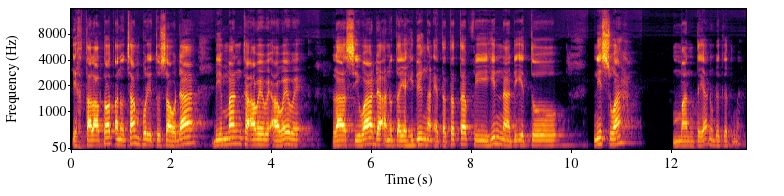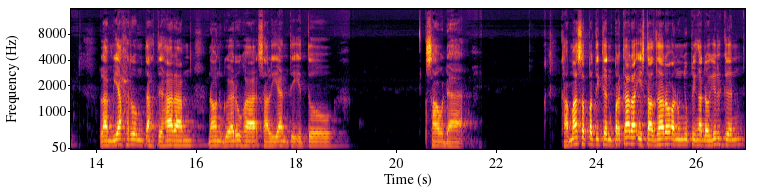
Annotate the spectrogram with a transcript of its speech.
Ikhtalatot anu campur itu sauda biman ka awewe awewe la siwada anu taya hidengan eta tetap fihinna di itu niswah mantea nu deket mah. Lam yahrum tah teu haram naon gueruha salianti itu sauda. Kama sapertikeun perkara istadharo anu nyupri ngadohirkeun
